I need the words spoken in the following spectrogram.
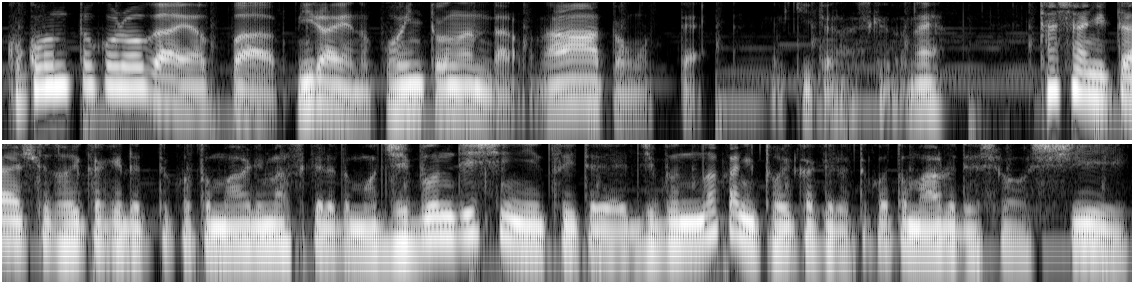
ここのところがやっぱ未来へのポイントなんだろうなと思って聞いてたんですけどね。他者に対して問いかけるってこともありますけれども自分自身について自分の中に問いかけるってこともあるでしょうし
